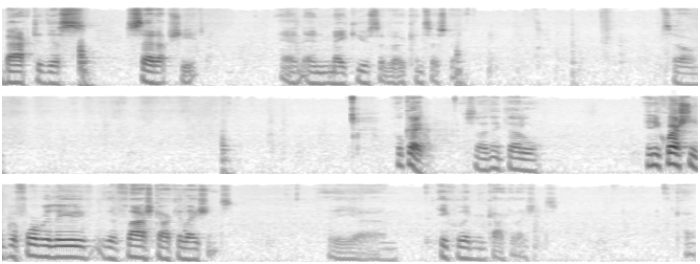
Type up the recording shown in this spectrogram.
back to this setup sheet and, and make use of a consistent. So. Okay, so I think that'll, any questions before we leave the flash calculations? The um, equilibrium calculations? Okay.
